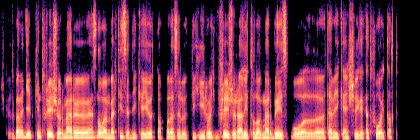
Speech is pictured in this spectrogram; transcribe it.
És közben egyébként Fraser már, ez november 10-i, 5 nappal ezelőtti hír, hogy Fraser állítólag már baseball tevékenységeket folytat.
